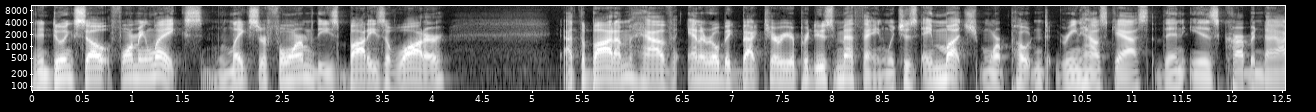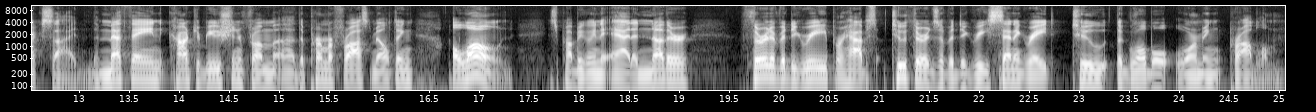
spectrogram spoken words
and in doing so, forming lakes. And when lakes are formed, these bodies of water at the bottom have anaerobic bacteria produce methane, which is a much more potent greenhouse gas than is carbon dioxide. The methane contribution from uh, the permafrost melting alone is probably going to add another third of a degree, perhaps two thirds of a degree centigrade to the global warming problem.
